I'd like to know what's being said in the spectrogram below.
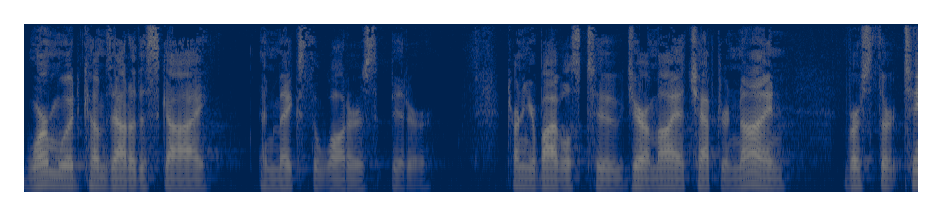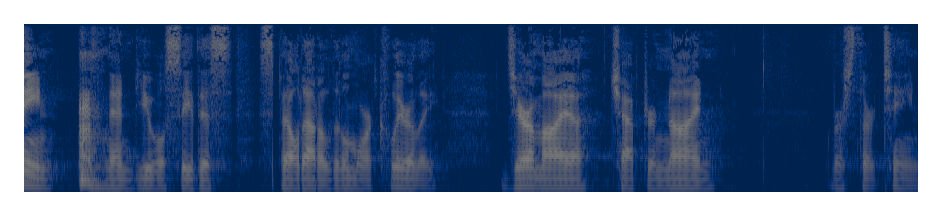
wormwood comes out of the sky and makes the waters bitter. Turning your Bibles to Jeremiah chapter 9, verse 13, and you will see this spelled out a little more clearly. Jeremiah chapter 9, verse 13.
